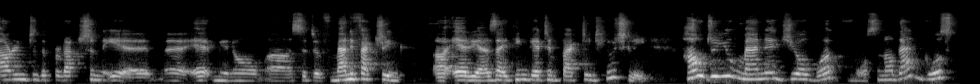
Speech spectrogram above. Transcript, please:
are into the production uh, uh, you know uh, sort of manufacturing uh, areas i think get impacted hugely. How do you manage your workforce? Now that goes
